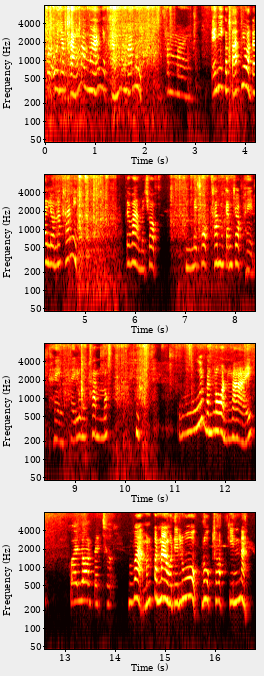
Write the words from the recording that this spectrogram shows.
โอ้ยโอ้ยอย่าขังมามาอย่าขังมามาลูกทำไมไอ้นี่ก็ตัดยอดได้แล้วนะคะนี่ แต่ว่าไม่ชอบไม่ชอบทำกันชอบให้ให้ให้ลุงทำเนาะอุ้ยมันร้อนหลายก็รอดไปเถอะว่ามันก็เน่าได้ลูก ลูกชอบกินน่ะอืม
